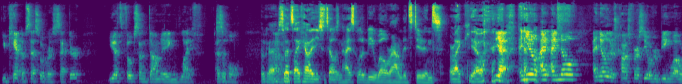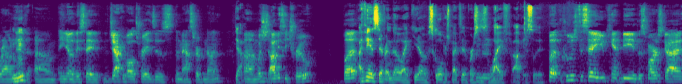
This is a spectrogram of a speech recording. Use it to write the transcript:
you can't obsess over a sector. You have to focus on dominating life as a whole. Okay. Um, so it's like how I used to tell us in high school to be well-rounded students, or like you know. yeah, and you know, I, I know I know there's controversy over being well rounded. Mm-hmm. Um, and you know, they say the jack of all trades is the master of none. Yeah. Um, which is obviously true, but I think it's different though, like you know, school perspective versus Mhm. life, obviously. but who's to say you can't be the smartest guy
